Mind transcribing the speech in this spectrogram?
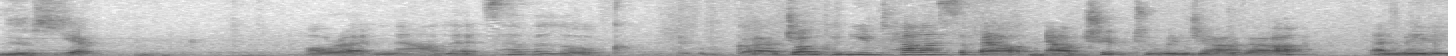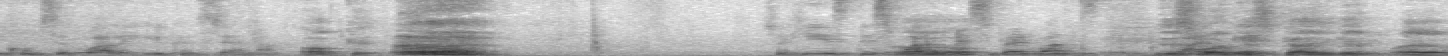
Yes. Yep. All right, now let's have a look. Uh, John, can you tell us about our trip to Winjaga and meeting Kumsil Wali? You can stand up. Okay. So here's this one, Uh, this red one is This one is Kailge, uh,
